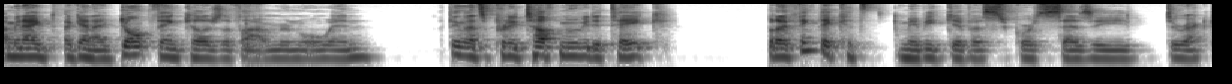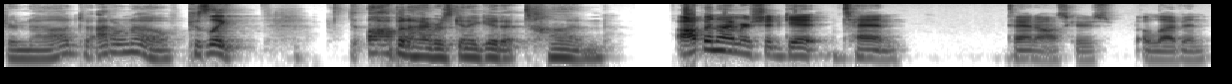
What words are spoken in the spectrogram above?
I mean, I again, I don't think Killers of the Flower Moon will win. I think that's a pretty tough movie to take, but I think they could maybe give a Scorsese director nod. I don't know because like Oppenheimer's going to get a ton. Oppenheimer should get 10. 10 Oscars, 11.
